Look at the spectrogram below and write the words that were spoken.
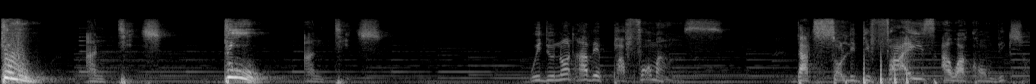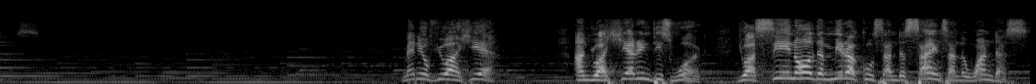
do and teach. Do and teach. We do not have a performance that solidifies our convictions. Many of you are here and you are hearing this word. You are seeing all the miracles and the signs and the wonders.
